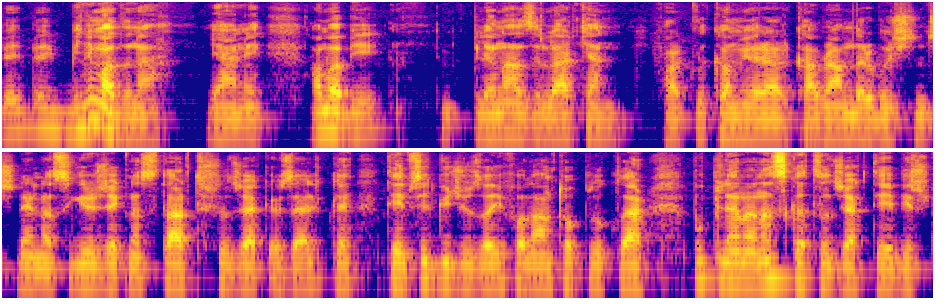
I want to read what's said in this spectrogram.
ve, ve bilim adına yani ama bir planı hazırlarken farklı kamu yararı kavramları bu işin içine nasıl girecek, nasıl tartışılacak, özellikle temsil gücü zayıf olan topluluklar bu plana nasıl katılacak diye bir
